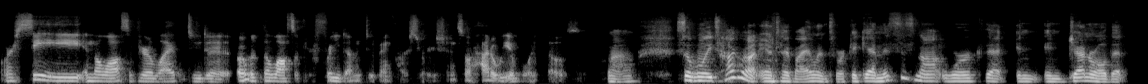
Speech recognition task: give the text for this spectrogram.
or C, in the loss of your life due to, or the loss of your freedom due to incarceration. So, how do we avoid those? Wow. So when we talk about anti-violence work, again, this is not work that in, in general that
